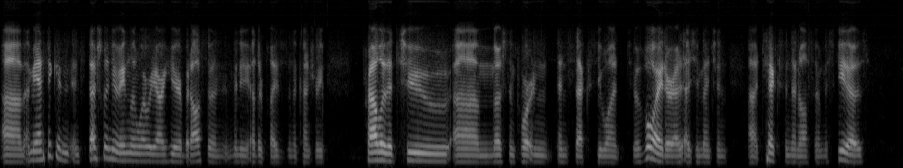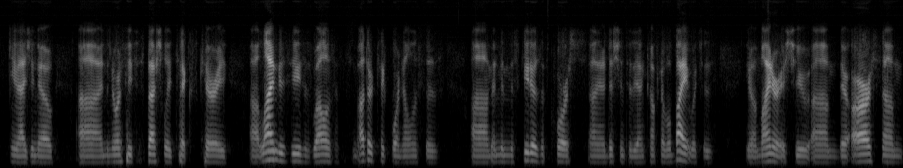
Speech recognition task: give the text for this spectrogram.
Um, I mean, I think, in, especially in New England, where we are here, but also in many other places in the country, probably the two um, most important insects you want to avoid are, as you mentioned, uh, ticks and then also mosquitoes you know, as you know, in the Northeast especially, ticks carry uh, Lyme disease as well as some other tick-borne illnesses. Um, and then mosquitoes, of course, uh, in addition to the uncomfortable bite, which is you know a minor issue, um, there are some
